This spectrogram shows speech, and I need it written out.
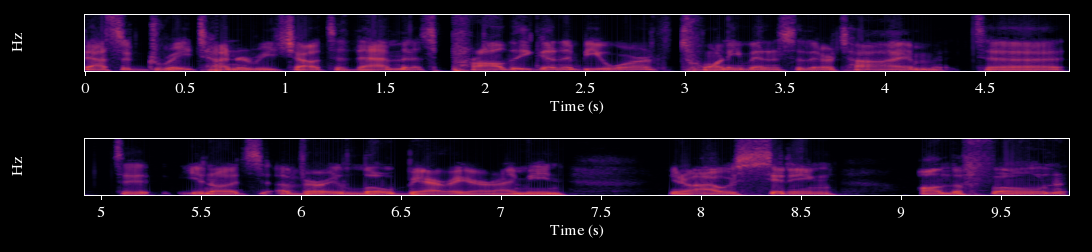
that's a great time to reach out to them. And it's probably going to be worth 20 minutes of their time to to you know it's a very low barrier. I mean you know i was sitting on the phone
